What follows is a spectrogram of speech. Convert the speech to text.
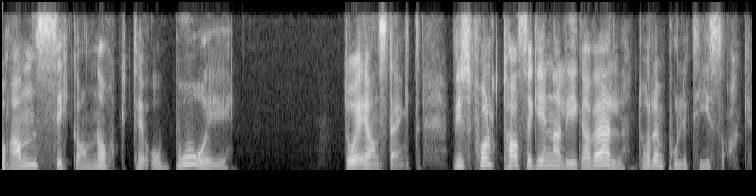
brannsikker nok til å bo i, da er han stengt. Hvis folk tar seg inn allikevel, da er det en politisak.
